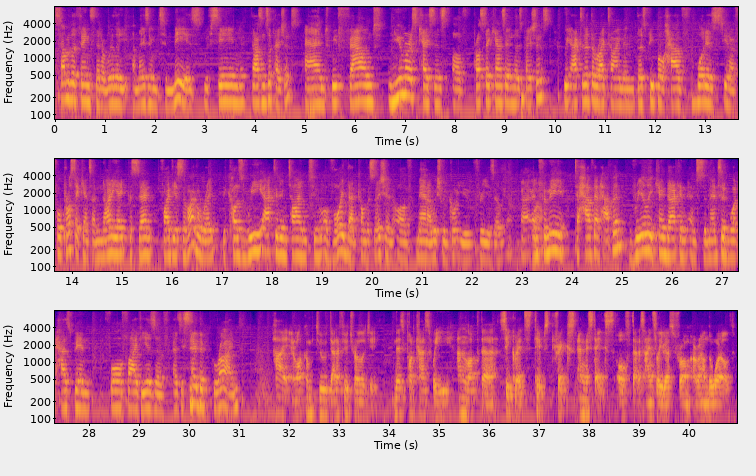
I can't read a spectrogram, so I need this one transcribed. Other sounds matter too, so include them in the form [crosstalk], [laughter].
some of the things that are really amazing to me is we've seen thousands of patients and we've found numerous cases of prostate cancer in those patients we acted at the right time and those people have what is you know for prostate cancer 98% five year survival rate because we acted in time to avoid that conversation of man i wish we'd caught you three years earlier uh, wow. and for me to have that happen really came back and, and cemented what has been four or five years of as you say the grind hi and welcome to data futurology in this podcast, we unlock the secrets, tips, tricks, and mistakes of data science leaders from around the world.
